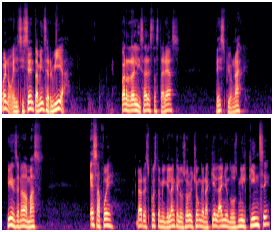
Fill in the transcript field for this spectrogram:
bueno, el CISEN también servía para realizar estas tareas de espionaje. Fíjense nada más. Esa fue la respuesta de Miguel Ángel Osorio Chong en aquel año 2015,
